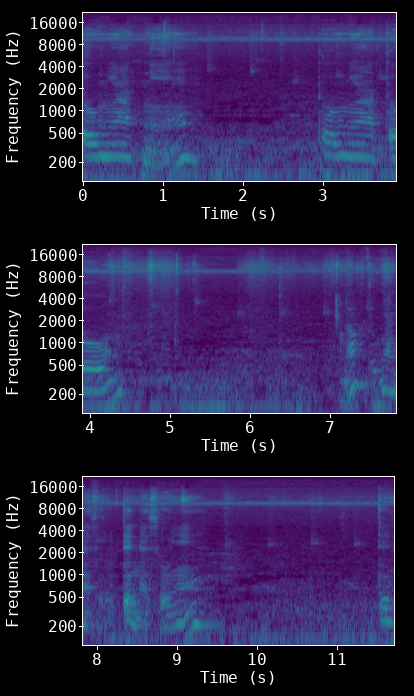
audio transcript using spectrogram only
တုံညာ နော်တုံညနဲ့ဆိုတော့တစ်နဲ့ဆိုရင်တစ်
